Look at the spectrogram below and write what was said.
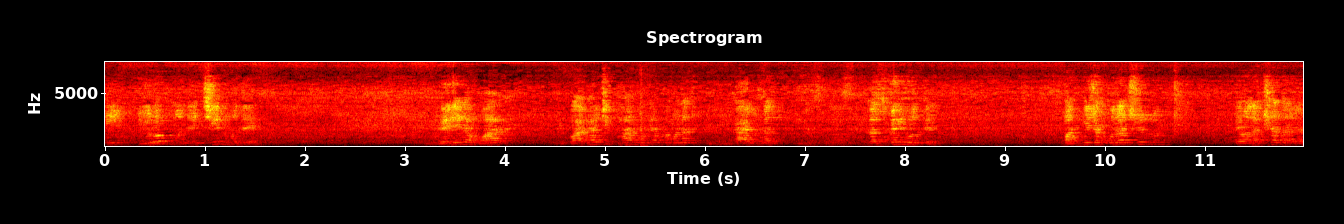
की युरोपमध्ये चीनमध्ये वेलेला वाघ वाघाची फार मोठ्या प्रमाणात काय म्हणतात तस्करी होते. बातमीच्या खोलात शिरलो. तेव्हा लक्षात आलं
